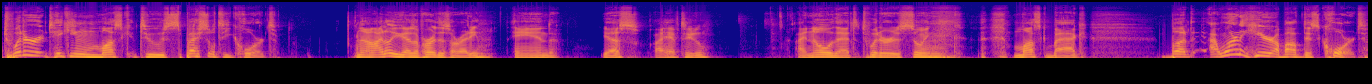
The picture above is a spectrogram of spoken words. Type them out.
Twitter taking Musk to specialty court. Now, I know you guys have heard this already, and yes, I have too. I know that Twitter is suing Musk back, but I want to hear about this court.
